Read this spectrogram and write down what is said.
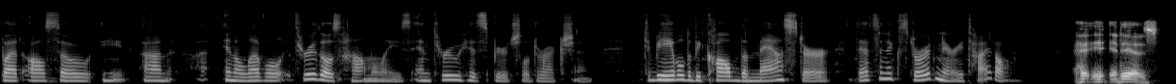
but also on in a level through those homilies and through his spiritual direction. To be able to be called the master, that's an extraordinary title. it, it is.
